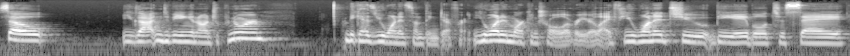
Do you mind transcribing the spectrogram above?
So you got into being an entrepreneur because you wanted something different. You wanted more control over your life. You wanted to be able to say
